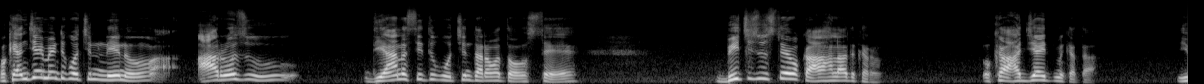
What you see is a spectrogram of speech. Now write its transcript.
ఒక ఎంజాయ్మెంట్కి వచ్చిన నేను ఆ రోజు ధ్యాన స్థితికి వచ్చిన తర్వాత వస్తే బీచ్ చూస్తే ఒక ఆహ్లాదకరం. ఒక ఆధ్యాత్మికత. ఈ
